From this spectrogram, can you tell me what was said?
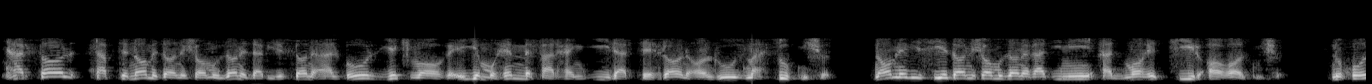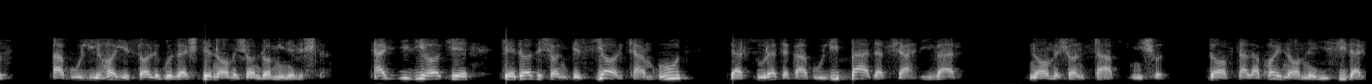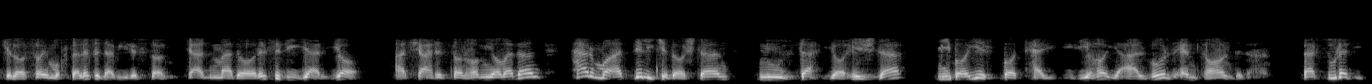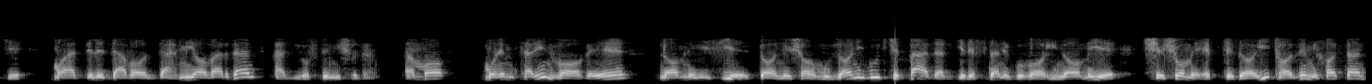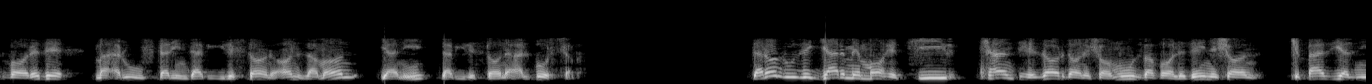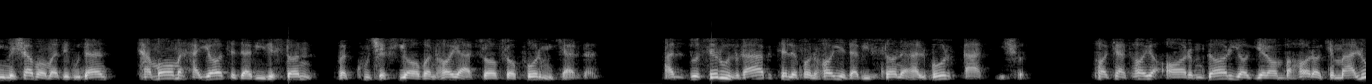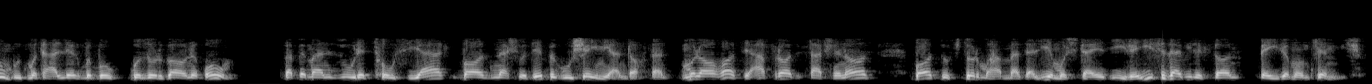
هر سال ثبت نام دانش آموزان دبیرستان البرز یک واقعه مهم فرهنگی در تهران آن روز محسوب می‌شد. نامنویسی دانش آموزان قدیمی از ماه تیر آغاز می‌شد. نخست قبولی های سال گذشته نامشان را می نوشتن. تجدیدی ها که تعدادشان بسیار کم بود در صورت قبولی بعد از شهریور نامشان ثبت می شد. داوطلب های نامنویسی در کلاس های مختلف دبیرستان که از مدارس دیگر یا از شهرستان ها می آمدند هر معدلی که داشتند 19 یا 18 میبایست با تجدیدی های الورز امتحان بدهند در صورتی که معدل دوازده می آوردند پذیرفته می شدند. اما مهمترین واقعه نامنویسی دانش آموزانی بود که بعد از گرفتن گواهی نامه ششم ابتدایی تازه می‌خواستند وارد معروف در این دبیرستان آن زمان یعنی دبیرستان البرز شوند در آن روز گرم ماه تیر چند هزار دانش آموز و والدینشان که بعضی از نیمه شب آمده بودند تمام حیات دبیرستان و کوچه خیابانهای اطراف را پر می کردند. از دو سه روز قبل تلفن‌های دبیرستان البرز قطع می‌شد. پاکت‌های آرمدار یا گرانبها را که معلوم بود متعلق به بزرگان قوم و به منظور توصیت باز نشده به گوشه میانداختند ملاقات افراد سرشناس با دکتر محمد علی مجتهدی رئیس دبیرستان غیر ممکن می‌شد.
